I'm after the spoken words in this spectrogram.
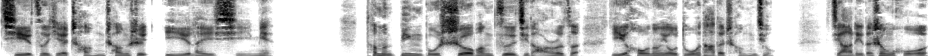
妻子也常常是以泪洗面。他们并不奢望自己的儿子以后能有多大的成就，家里的生活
